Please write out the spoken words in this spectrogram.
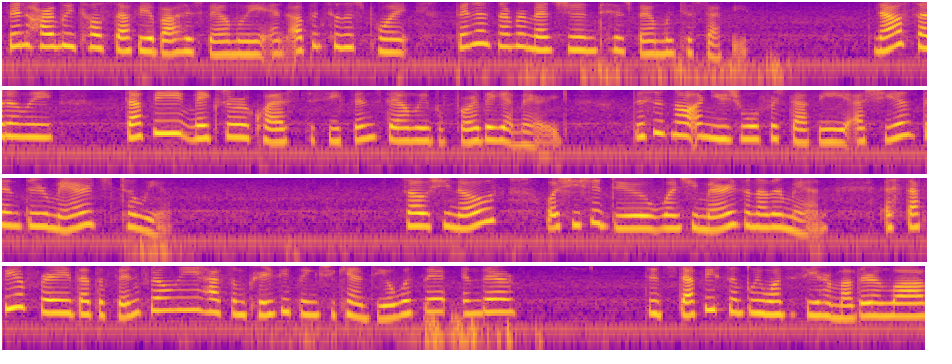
Finn hardly tells Steffy about his family, and up until this point, Finn has never mentioned his family to Steffy. Now, suddenly, Steffy makes a request to see Finn's family before they get married. This is not unusual for Steffy, as she has been through marriage to Liam. So she knows what she should do when she marries another man. Is Steffy afraid that the Finn family has some crazy things she can't deal with in there? Did Steffy simply want to see her mother in law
